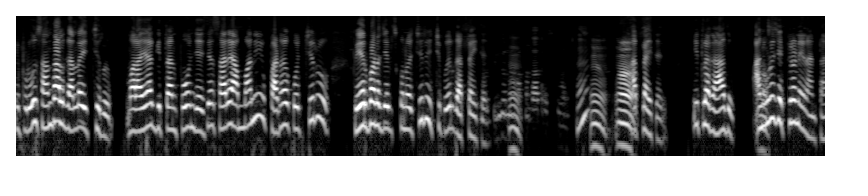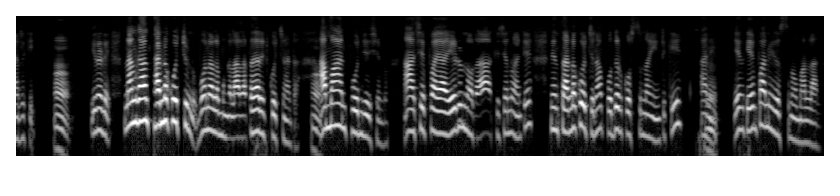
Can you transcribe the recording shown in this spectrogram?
ఇప్పుడు సందాలు గల్లా ఇచ్చిర్రు. మరి అయ్యా గిట్లా అని ఫోన్ చేస్తే సరే అమ్మని పండగకు వచ్చిర్రు పేరు పడ చెప్పుకొని వచ్చిర్రు ఇచ్చిపోయారు గట్ల అవుతుంది అట్లా అవుతుంది ఇట్లా కాదు. అని. కూడా చెప్పిన నేను ఆ, ఈనడే. నన్ను కానీ తండకు వచ్చిండు బోనాల ముంగల వాళ్ళ అత్తగారింటికి వచ్చినట. ఆ. అమ్మ అని ఫోన్ చేసిండు. ఆ చెప్పాయా ఏడున్నారా కిచెన్? అంటే నేను తండకు వచ్చిన పొద్దుడికి వస్తున్నా ఇంటికి అని. ఎందుకు ఏం పని మీద వస్తున్నావు మళ్ళా? అన్న.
